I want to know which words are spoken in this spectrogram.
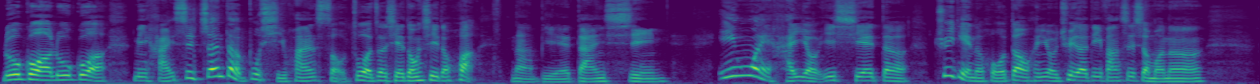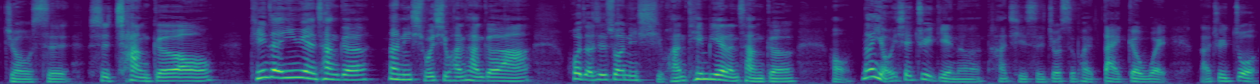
如果如果你还是真的不喜欢手做这些东西的话，那别担心，因为还有一些的据点的活动很有趣的地方是什么呢？就是是唱歌哦，听着音乐唱歌。那你喜不喜欢唱歌啊？或者是说你喜欢听别人唱歌？哦，那有一些据点呢，它其实就是会带各位来去做，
